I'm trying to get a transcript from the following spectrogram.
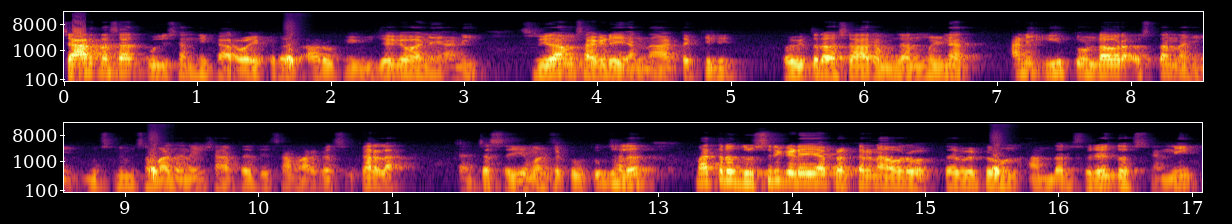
चार तासात पोलिसांनी कारवाई करत आरोपी विजय गव्हाणे आणि श्रीराम सागडे यांना अटक केली. पवित्र अशा रमजान महिन्यात आणि ईद तोंडावर असतानाही मुस्लिम समाजाने शांततेचा मार्ग स्वीकारला. त्यांच्या संयमाचं कौतुक झालं. मात्र दुसरीकडे या प्रकरणावर वक्तव्य करून आमदार सुरेश धस यांनी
